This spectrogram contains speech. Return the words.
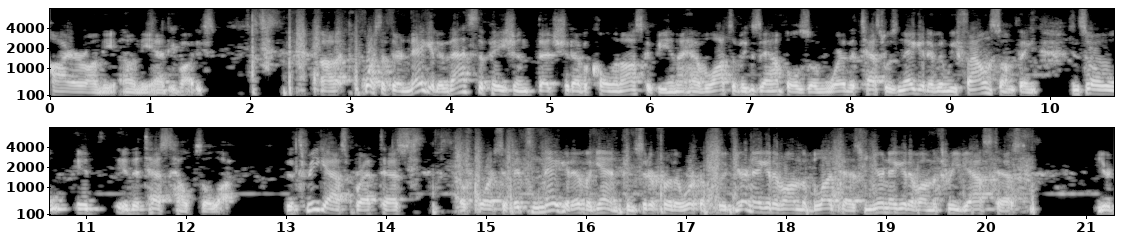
higher on the on the antibodies. Uh, of course, if they're negative, that's the patient that should have a colonoscopy. And I have lots of examples of where the test was negative and we found something. And so it, it, the test helps a lot. The three gas breath test, of course, if it's negative, again, consider further workup. So if you're negative on the blood test and you're negative on the three gas test, you're,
